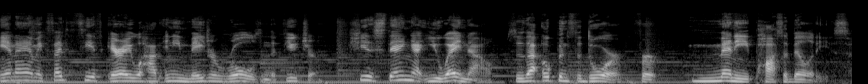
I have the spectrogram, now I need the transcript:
and I am excited to see if Eri will have any major roles in the future. She is staying at UA now, so that opens the door for many possibilities.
